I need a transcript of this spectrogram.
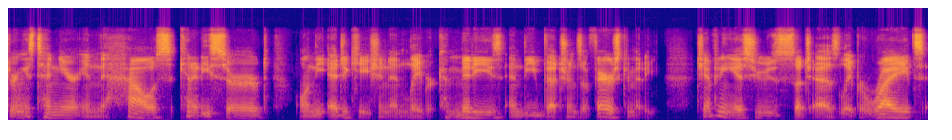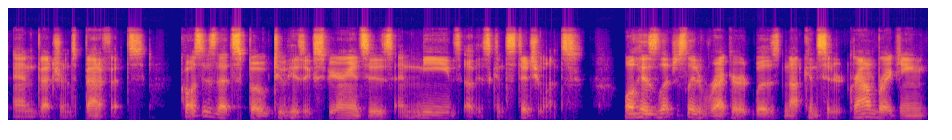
During his tenure in the House, Kennedy served on the Education and Labor Committees and the Veterans Affairs Committee, championing issues such as labor rights and veterans benefits, causes that spoke to his experiences and needs of his constituents. While his legislative record was not considered groundbreaking,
